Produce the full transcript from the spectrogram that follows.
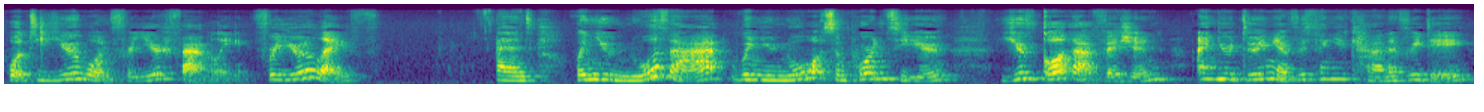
What do you want for your family, for your life? And when you know that, when you know what's important to you, you've got that vision and you're doing everything you can every day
